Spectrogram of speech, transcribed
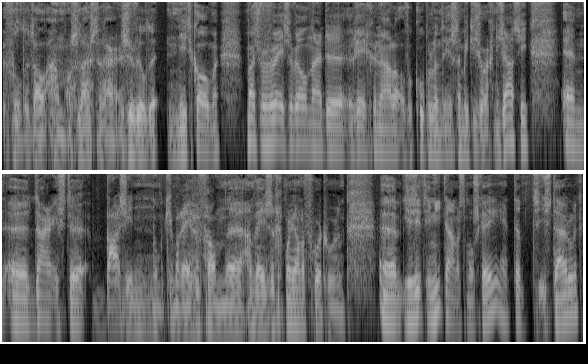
voelt het al aan als luisteraar. Ze wilde niet komen. Maar ze verwezen wel naar de regionale overkoepelende islamitische organisatie. En uh, daar is de bazin, noem ik je maar even, van uh, aanwezig. Marianne Voorthoorn. Uh, je zit hier niet namens de moskee, dat is duidelijk.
